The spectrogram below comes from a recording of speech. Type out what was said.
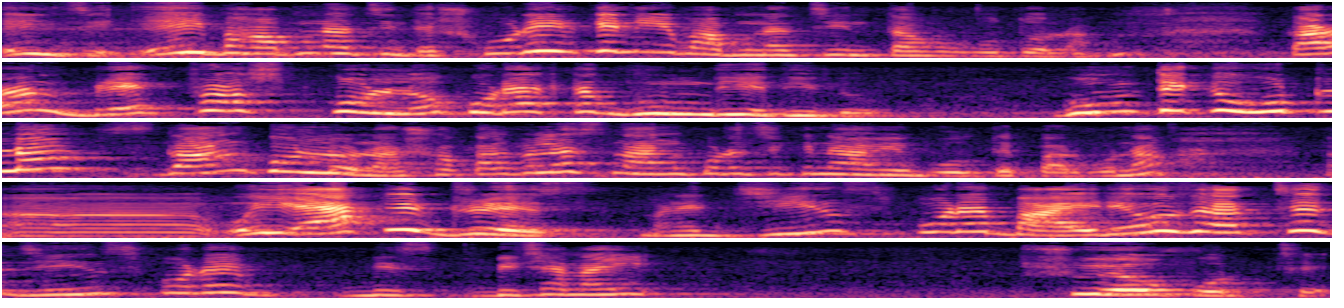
এই যে, এই ভাবনা চিন্তা, শরীরকে নিয়ে ভাবনা চিন্তা হতো না। কারণ ব্রেকফাস্ট করল, করে একটা ঘুম দিয়ে দিল। ঘুম থেকে উঠল, স্নান করল না। সকালবেলা স্নান করেছে কিনা আমি বলতে পারব না। ওই একই ড্রেস মানে জিন্স পরে বাইরেও যাচ্ছে জিন্স পরে বিছ- বিছানায় শুয়েও পড়ছে।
